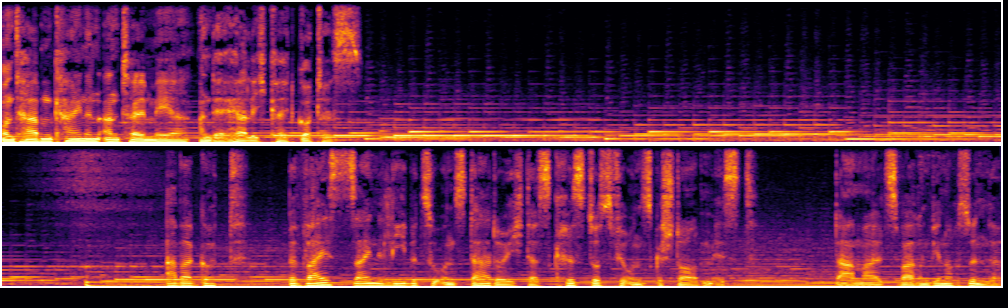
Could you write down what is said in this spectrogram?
und haben keinen Anteil mehr an der Herrlichkeit Gottes. Aber Gott beweist seine Liebe zu uns dadurch, dass Christus für uns gestorben ist. Damals waren wir noch Sünder.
